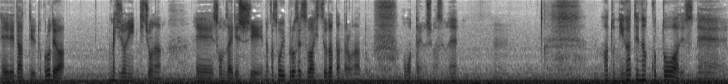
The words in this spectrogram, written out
えー、れたっていうところでは、まあ、非常に貴重な、え、存在ですしなんかそういうプロセスは必要だったんだろうなと思ったりもしますよね。あと苦手なことはですね、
